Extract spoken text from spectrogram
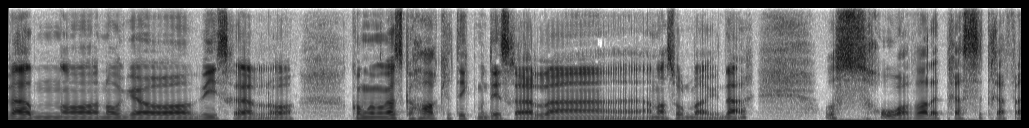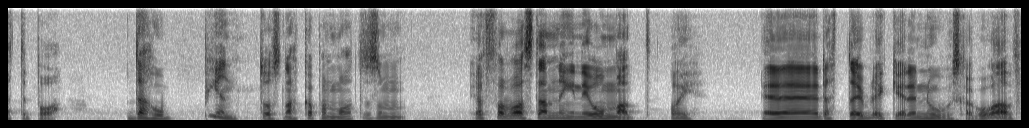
verden og Norge og Israel. Og kom med ganske hard kritikk mot Israel, eh, Erna Solberg, der. Og så var det pressetreff etterpå, der hun begynte å snakke på en måte som Iallfall var stemningen i rommet at oi, er det dette øyeblikket er det nå skal gå av?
